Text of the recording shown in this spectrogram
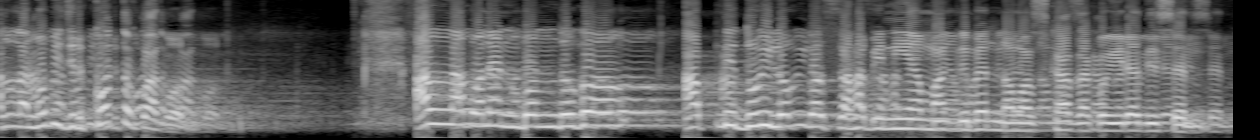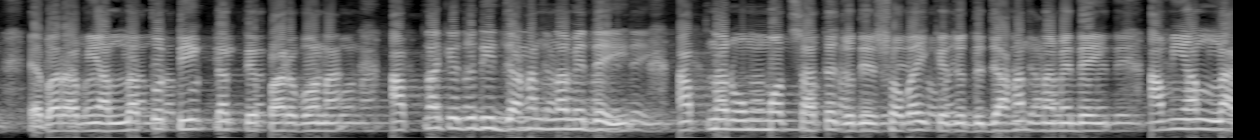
আল্লাহ নবীজির কত পাগল। আল্লাহ বলেন বন্ধু গো আপনি দুই লক্ষ সাহাবি নিয়ে মাগরিবের নামাজ কাজা কইরা দিছেন। এবার আমি আল্লাহ তো ঠিক থাকতে পারব না। আপনাকে যদি জাহান নামে দেই, আপনার উম্মত সাথে যদি সবাইকে যদি জাহান নামে দেই, আমি আল্লাহ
